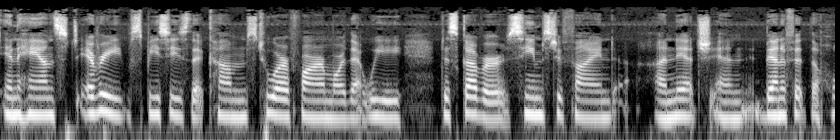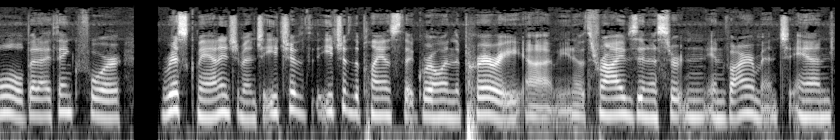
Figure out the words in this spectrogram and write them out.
enhanced every species that comes to our farm or that we discover seems to find a niche and benefit the whole but i think for risk management each of each of the plants that grow in the prairie uh, you know thrives in a certain environment and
